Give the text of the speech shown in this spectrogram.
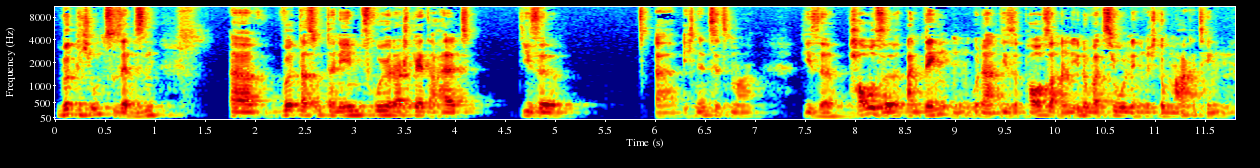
wirklich umzusetzen, äh, wird das Unternehmen früher oder später halt diese, äh, ich nenne es jetzt mal, diese Pause an Denken oder diese Pause an Innovationen in Richtung Marketing mhm.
